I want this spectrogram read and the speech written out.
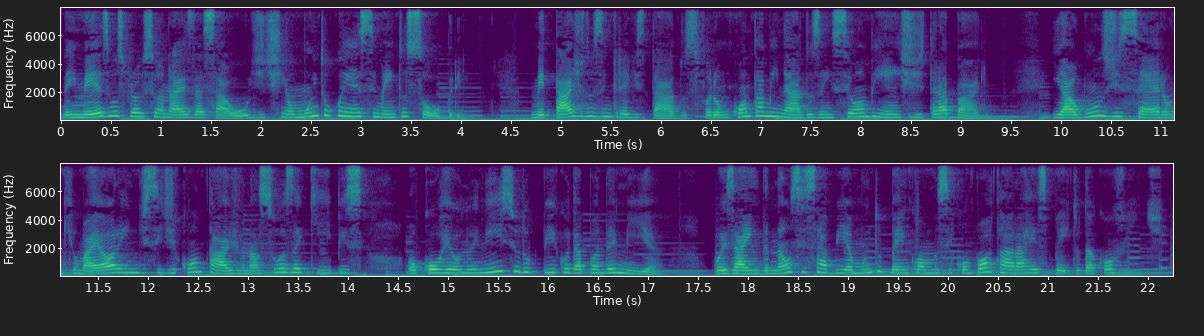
Nem mesmo os profissionais da saúde tinham muito conhecimento sobre. Metade dos entrevistados foram contaminados em seu ambiente de trabalho, e alguns disseram que o maior índice de contágio nas suas equipes ocorreu no início do pico da pandemia, pois ainda não se sabia muito bem como se comportar a respeito da Covid.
